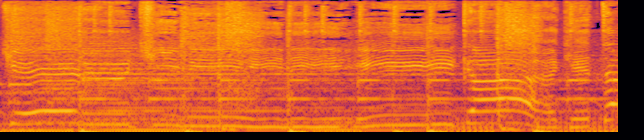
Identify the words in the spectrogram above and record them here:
ける君に言いかけた。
